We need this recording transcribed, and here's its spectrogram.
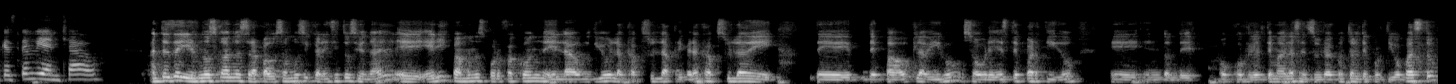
que estén bien, chao. Antes de irnos con nuestra pausa musical institucional, eh, Eric, vámonos porfa con el audio, la cápsula, la primera cápsula de, de, de Pau Clavijo sobre este partido eh, en donde ocurrió el tema de la censura contra el Deportivo Pasto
